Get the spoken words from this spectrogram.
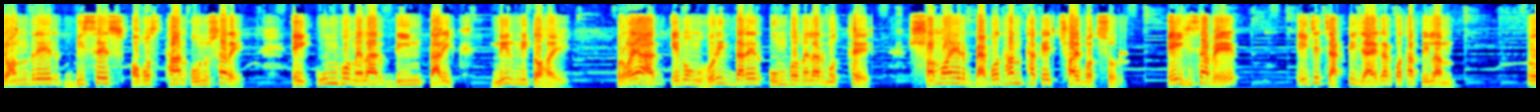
চন্দ্রের বিশেষ অবস্থান অনুসারে এই কুম্ভ মেলার দিন তারিখ নির্ণীত হয়। প্রয়াগ এবং হরিদ্বারের কুম্ভ মেলার মধ্যে সময়ের ব্যবধান থাকে ছয় বৎসর এই হিসাবে এই যে চারটি জায়গার কথা পেলাম, তো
